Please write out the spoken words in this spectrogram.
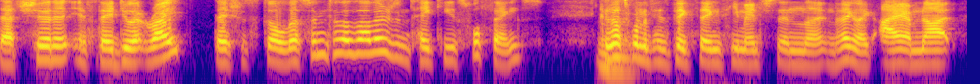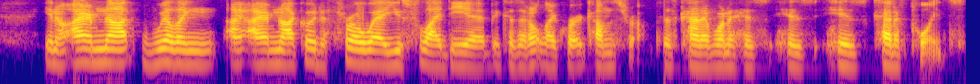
that shouldn't, if they do it right, they should still listen to those others and take useful things. Because mm-hmm. that's one of his big things he mentions in the, in the, thing. Like, I am not, you know, I am not willing, I, I, am not going to throw away a useful idea because I don't like where it comes from. That's kind of one of his, his, his kind of points.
